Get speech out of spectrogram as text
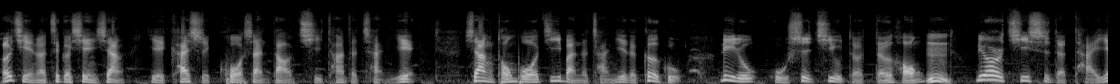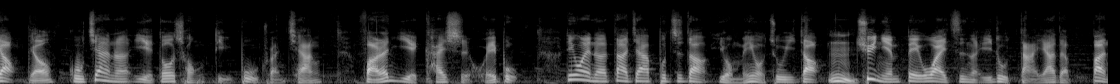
而且呢，这个现象也开始扩散到其他的产业，像铜箔基板的产业的个股，例如五四七五的德宏，嗯，六二七四的台药，有。股价呢也都从底部转强，法人也开始回补。另外呢，大家不知道有没有注意到，嗯，去年被外资呢一路打压的半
